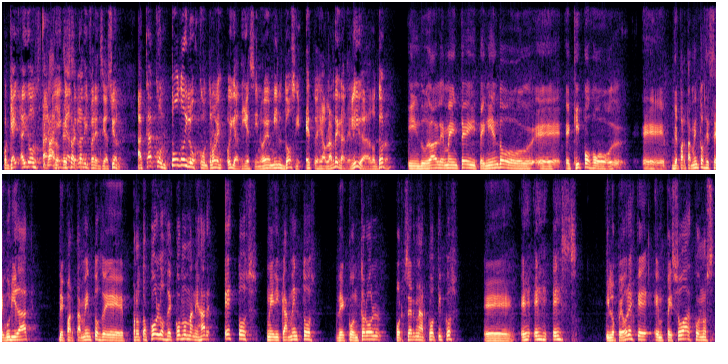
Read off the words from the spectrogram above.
Porque hay, hay dos, Claro, ahí hay que hacer la diferenciación. Acá con todo y los controles, oiga, 19 mil dosis. Esto es hablar de grandes ligas, doctor. Indudablemente, y teniendo eh, equipos o eh, departamentos de seguridad, departamentos de protocolos de cómo manejar estos medicamentos de control por ser narcóticos, eh, es, y lo peor es que empezó a conocer,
